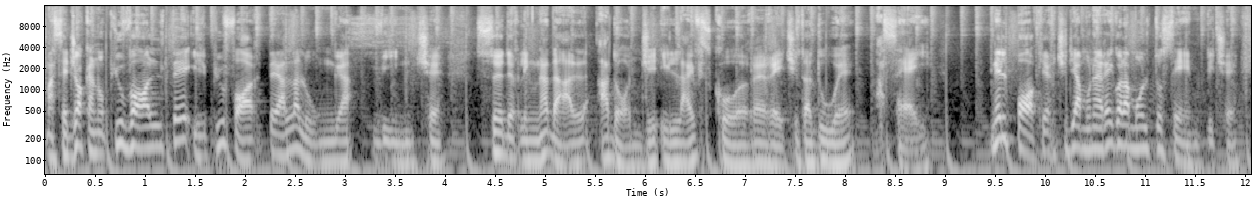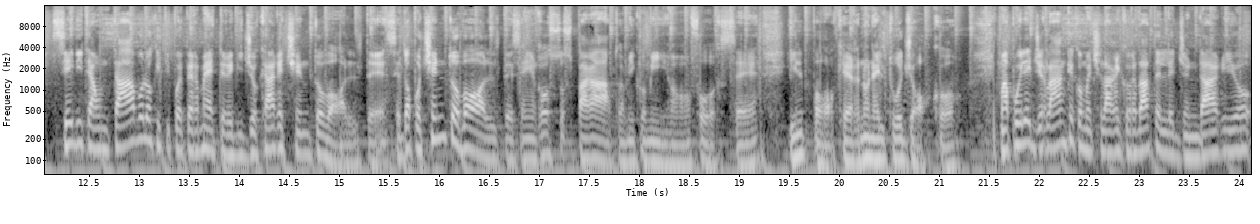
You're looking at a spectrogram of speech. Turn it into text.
Ma se giocano più volte, il più forte alla lunga vince. Söderling Nadal ad oggi il live score recita 2 a 6. Nel poker ci diamo una regola molto semplice. Siediti a un tavolo che ti puoi permettere di giocare 100 volte. Se dopo 100 volte sei in rosso sparato, amico mio, forse, il poker non è il tuo gioco. Ma puoi leggerla anche come ce l'ha ricordata il leggendario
